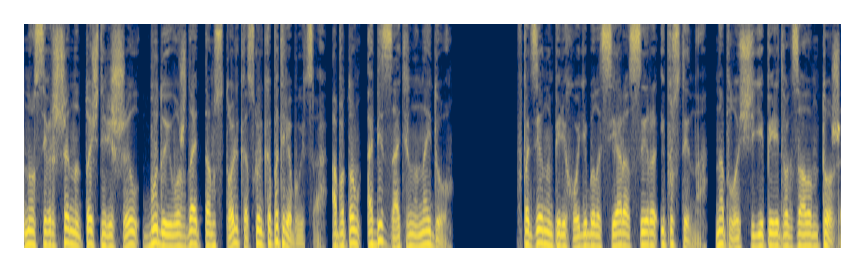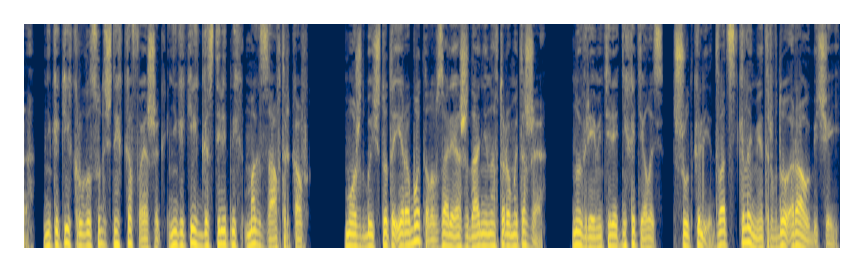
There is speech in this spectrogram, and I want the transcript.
Но совершенно точно решил, буду его ждать там столько, сколько потребуется, а потом обязательно найду. В подземном переходе было серо, сыро и пустынно. На площади перед вокзалом тоже. Никаких круглосуточных кафешек, никаких гастритных маг-завтраков, может быть, что-то и работало в зале ожидания на втором этаже. Но время терять не хотелось. Шутка ли, 20 километров до Раубичей.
